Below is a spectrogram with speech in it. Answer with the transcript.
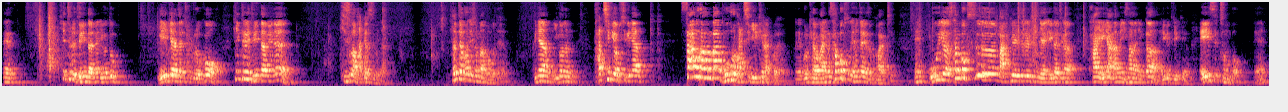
네, 힌트를 드린다면 이것도 얘기하자니 좀 그렇고 힌트를 드린다면은 기수가 바뀌었습니다. 현장 컨디션만 보면 돼요. 그냥 이거는 다치기 없이 그냥 쌍으로 한방 독으로 받치기 이렇게 갈 거예요. 그냥 그렇게 하고 아니면 삼복승 현장에서 그거 할지. 예? 오히려 삼복승 좀 얘- 얘가 제가 다 얘기 안 하면 이상하니까 얘기 드릴게요. 에이스 천복, 예?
